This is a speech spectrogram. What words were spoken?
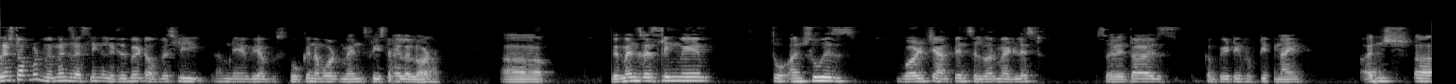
let's talk about women's wrestling a little bit? Obviously, हमने we have spoken about men's freestyle a lot. Uh, women's wrestling में तो Anshu is world champion silver medalist. Sarita is competing 59. Ansh, uh,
